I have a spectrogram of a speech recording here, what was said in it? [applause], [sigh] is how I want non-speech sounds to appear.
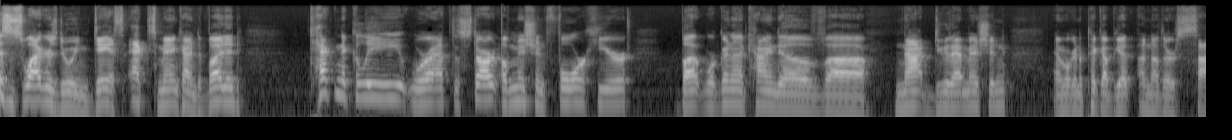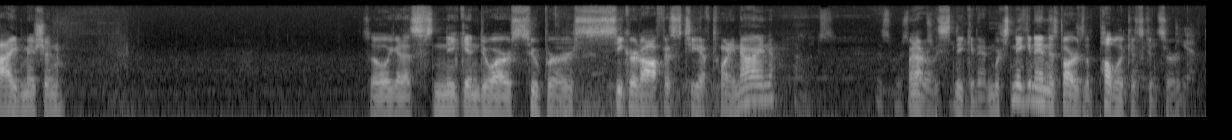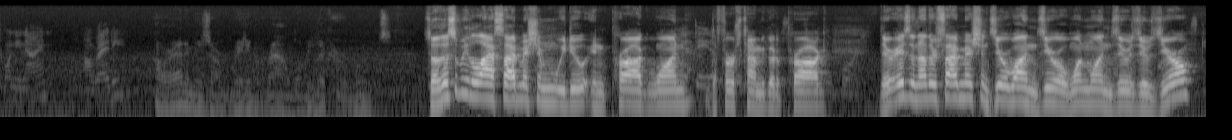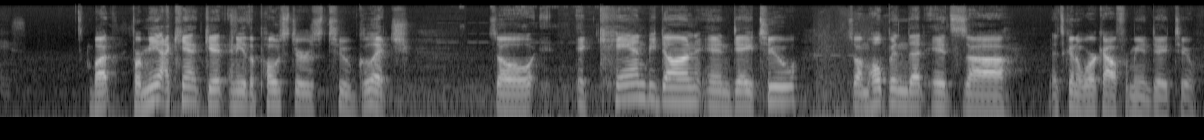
this is Swaggers doing Deus Ex Mankind Divided. Technically, we're at the start of mission 4 here, but we're going to kind of uh, not do that mission, and we're going to pick up yet another side mission. So we got to sneak into our super secret office TF-29. Alex, this was We're not really sneaking in. We're sneaking in as far as the public is concerned. TF-29 already? Our enemies aren't waiting around while we lick our wounds. So this will be the last side mission we do in Prague 1, the first time we go to Prague. There is another side mission, 01011000, but for me, I can't get any of the posters to glitch. So it can be done in day 2, so I'm hoping that it's, uh, it's going to work out for me in day 2.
